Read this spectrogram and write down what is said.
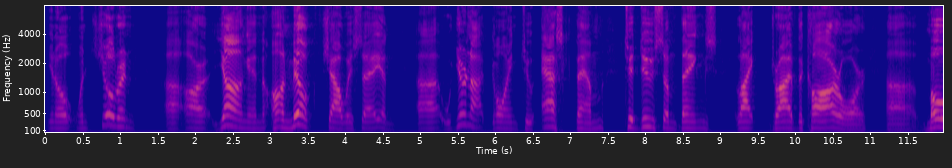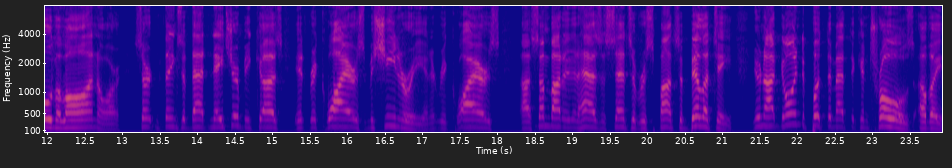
you know, when children uh, are young and on milk, shall we say, and uh, you're not going to ask them to do some things like drive the car or uh, mow the lawn or certain things of that nature because it requires machinery and it requires uh, somebody that has a sense of responsibility. You're not going to put them at the controls of a,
